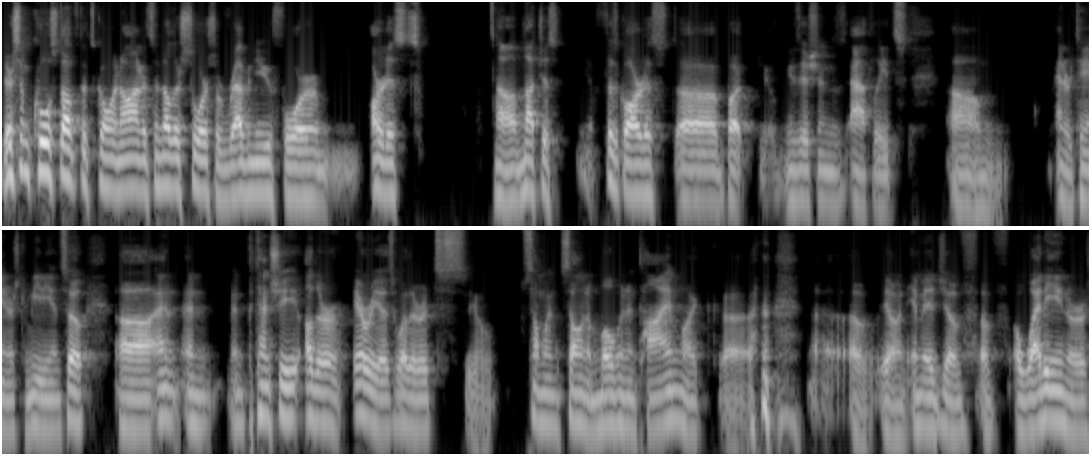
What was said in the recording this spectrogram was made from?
there's some cool stuff that's going on. It's another source of revenue for artists, um, not just you know, physical artists, uh, but you know, musicians, athletes. Um, entertainers, comedians. So uh, and and and potentially other areas, whether it's you know someone selling a moment in time, like uh, a, you know an image of of a wedding or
